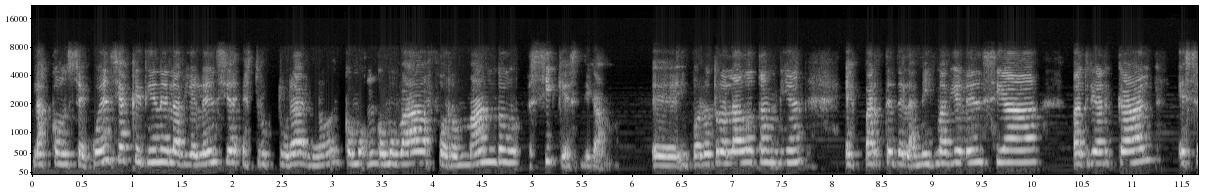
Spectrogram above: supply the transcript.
las consecuencias que tiene la violencia estructural, ¿no? Cómo, cómo va formando psiques, digamos. eh, y por otro lado también es parte de la misma violencia patriarcal, es,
